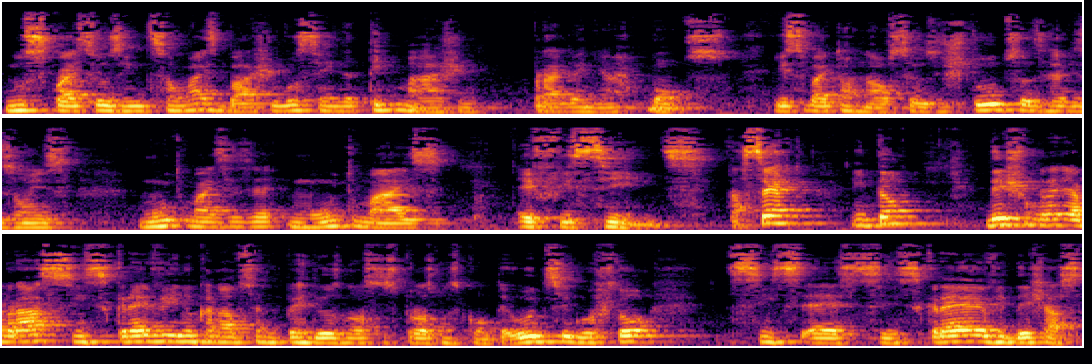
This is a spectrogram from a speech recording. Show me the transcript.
nos quais seus índices são mais baixos e você ainda tem margem para ganhar bons. Isso vai tornar os seus estudos, suas revisões muito mais, muito mais eficientes, tá certo? Então, deixa um grande abraço, se inscreve aí no canal para você não perder os nossos próximos conteúdos. Se gostou, se, é, se inscreve, deixa as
